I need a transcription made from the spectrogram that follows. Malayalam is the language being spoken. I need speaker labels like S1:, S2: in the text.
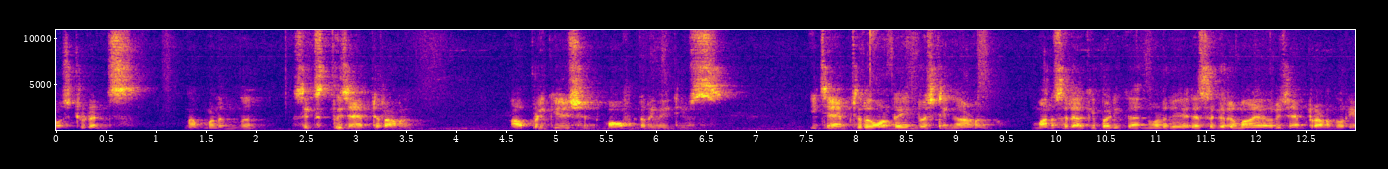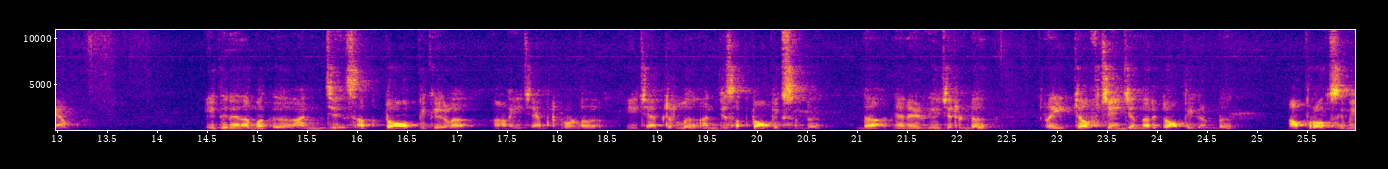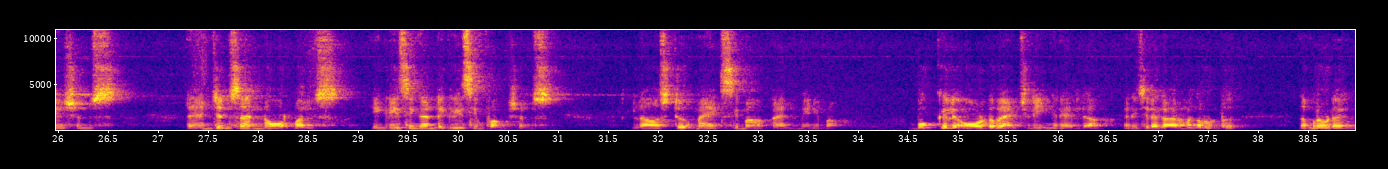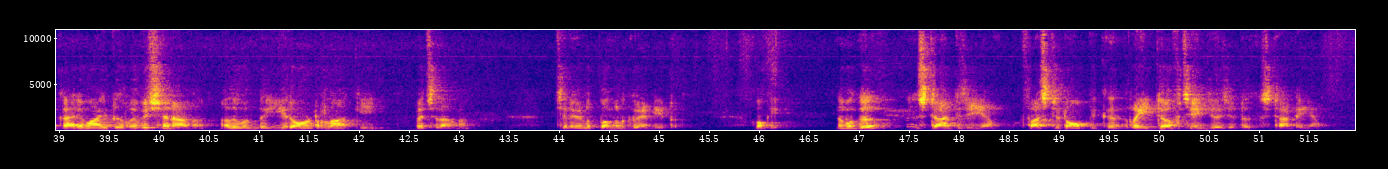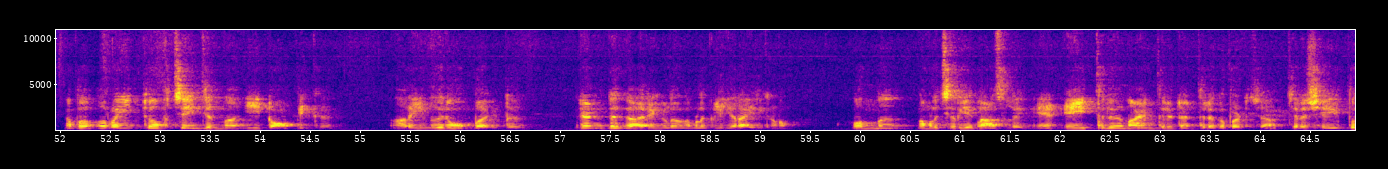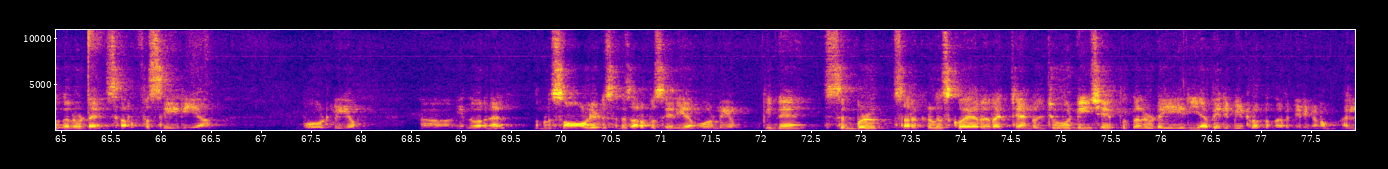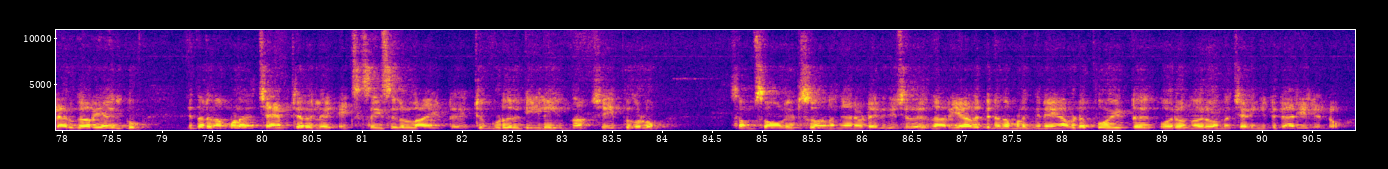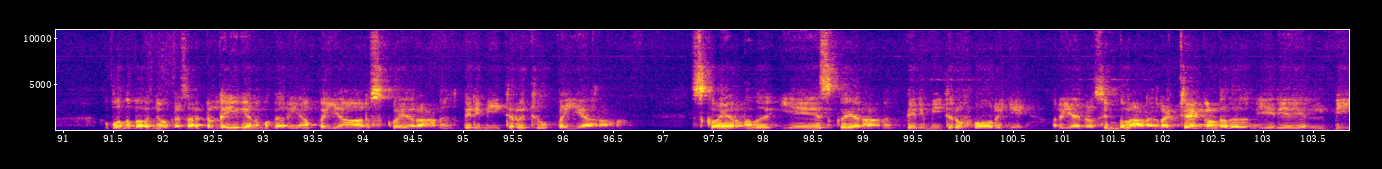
S1: ഹലോ സ്റ്റുഡൻസ് നമ്മളിന്ന് സിക്സ്ത് ചാപ്റ്ററാണ് ആപ്ലിക്കേഷൻ ഓഫ് ഡെറിവേറ്റീവ്സ് ഈ ചാപ്റ്റർ വളരെ ഇൻട്രസ്റ്റിംഗ് ആണ് മനസ്സിലാക്കി പഠിക്കാൻ വളരെ രസകരമായ ഒരു ചാപ്റ്റർ ആണെന്ന് പറയാം ഇതിനെ നമുക്ക് അഞ്ച് സബ് ടോപ്പിക്കുകൾ ആണ് ഈ ചാപ്റ്ററിലുള്ളത് ഈ ചാപ്റ്ററിൽ അഞ്ച് സബ് ടോപ്പിക്സ് ഉണ്ട് എന്താ ഞാൻ എഴുതി വെച്ചിട്ടുണ്ട് റേറ്റ് ഓഫ് ചേഞ്ച് എന്നൊരു ടോപ്പിക് ഉണ്ട് approximations tangents and normals increasing and decreasing functions last maxima and minima ബുക്കിൽ ഓർഡർ ആക്ച്വലി ഇങ്ങനെയല്ല അതിന് ചില കാരണങ്ങളുണ്ട് നമ്മളിവിടെ കാര്യമായിട്ട് റിവിഷനാണ് അതുകൊണ്ട് ഈ ഒരു ഓർഡറിലാക്കി വെച്ചതാണ് ചില എളുപ്പങ്ങൾക്ക് വേണ്ടിയിട്ട് ഓക്കെ നമുക്ക് സ്റ്റാർട്ട് ചെയ്യാം first topic rate of change വെച്ചിട്ട് സ്റ്റാർട്ട് ചെയ്യാം അപ്പോൾ റേറ്റ് ഓഫ് ചേഞ്ച് എന്ന ഈ ടോപ്പിക് അറിയുന്നതിന് മുമ്പായിട്ട് രണ്ട് കാര്യങ്ങൾ നമ്മൾ ക്ലിയർ ആയിരിക്കണം ഒന്ന് നമ്മൾ ചെറിയ ക്ലാസ്സിൽ എയ്ത്തിൽ നയൻത്തിൽ ടെൻത്തിലൊക്കെ പഠിച്ച ചില ഷേപ്പുകളുടെ സർഫസ് ഏരിയ വോളിയം എന്ന് പറഞ്ഞാൽ നമ്മൾ സോളിഡ്സിന്റെ സർഫസ് ഏരിയ വോളിയം പിന്നെ simple circle square rectangle two D ഷേപ്പുകളുടെ ഏരിയ പെരിമീറ്റർ ഒക്കെ നിറഞ്ഞിരിക്കണം എല്ലാവർക്കും അറിയായിരിക്കും എന്നാലും നമ്മളെ ചാപ്റ്ററിൽ എക്സസൈസുകളിലായിട്ട് ഏറ്റവും കൂടുതൽ ഡീൽ ചെയ്യുന്ന ഷേപ്പുകളും സം സോളിഡ്സും ആണ് ഞാനിവിടെ എഴുതിച്ചത് ഇത് അറിയാതെ പിന്നെ നമ്മളിങ്ങനെ അവിടെ പോയിട്ട് ഓരോന്നോരോന്ന് ചെളിഞ്ഞിട്ട് കാര്യമില്ലല്ലോ അപ്പൊ ഒന്ന് പറഞ്ഞു നോക്കാം സർക്കിളിന്റെ ഏരിയ നമുക്കറിയാം പൈ ആർ സ്ക്വയർ ആണ് പെരിമീറ്റർ ടു പൈ ആർ ആണ് സ്ക്വയറിനത് എ സ്ക്വയർ ആണ് പെരിമീറ്റർ ഫോർ എ അറിയാലോ സിമ്പിൾ ആണ് റെക്റ്റാങ്കിളിൻ്റെത് area L B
